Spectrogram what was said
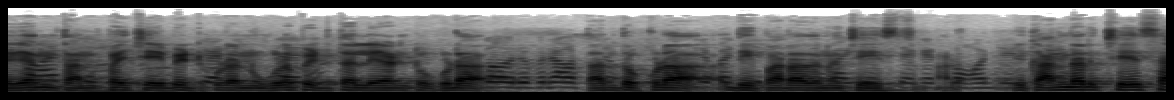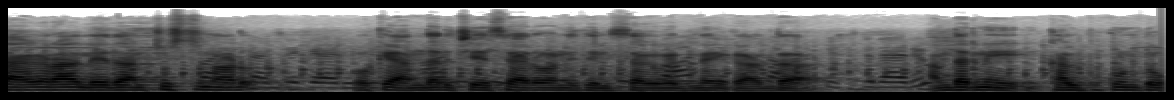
జగన్ తనపై చేపెట్టి కూడా నువ్వు కూడా పెడతలే అంటూ కూడా తనతో కూడా దీపారాధన చేయిస్తున్నాడు ఇక అందరు చేశారా లేదా అని చూస్తున్నాడు. ఓకే అందరు చేశారు అని తెలిసాక వెంటనే ఇక అంద అందరినీ కలుపుకుంటూ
